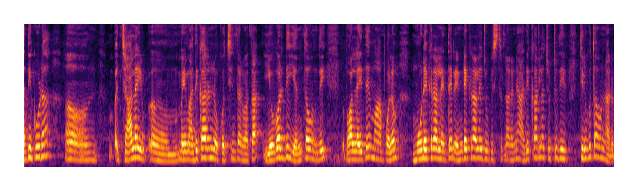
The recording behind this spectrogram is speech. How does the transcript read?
అది కూడా చాలా మేము అధికారంలోకి వచ్చిన తర్వాత ఎవరిది ఎంత ఉంది వాళ్ళైతే మా పొలం మూడు ఎకరాలు అయితే రెండు ఎకరాలే చూపిస్తున్నారని అధికారుల చుట్టూ తిరుగుతూ ఉన్నారు.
